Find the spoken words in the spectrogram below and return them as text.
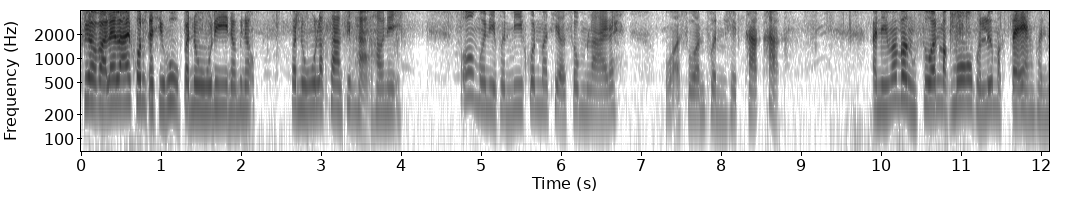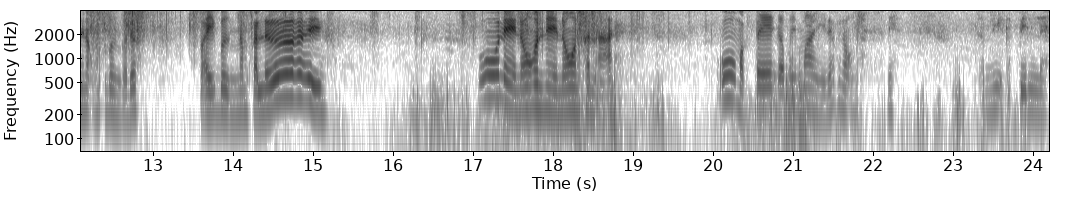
คือว่าหลายๆคนก็สิฮู้ปนูดีเนาะพี่น้องปนูรักษาสิบหาเฮานี่ โอ้มือนี้เพิ่นมีคนมาเที่ยวชมลายเด้หัวสวนเพิ่นเฮ็ดคักคักอันนี้มาเบิ่งสวนหมักโมเพิ่นลืมหมักแตงเพิ่นพี่น้องมาเบิ่งก่อนเด้อไปเบิ่งนำกันเลย โอ้แน่นอนแน่นอนขนาด โอ้หมักแตงกับใหม่ๆเด้อพี่น้องนี่สำนีก็เป็นเลย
